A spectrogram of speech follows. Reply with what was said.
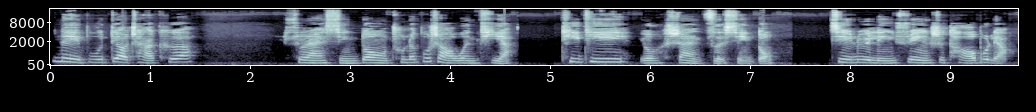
内部调查科虽然行动出了不少问题，T T 又擅自行动。”纪律聆讯是逃不了，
